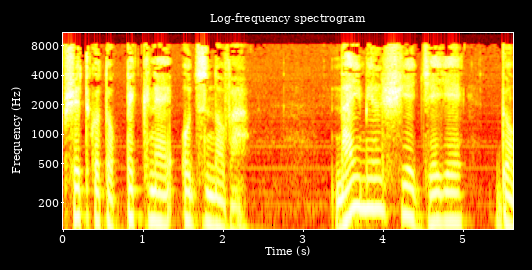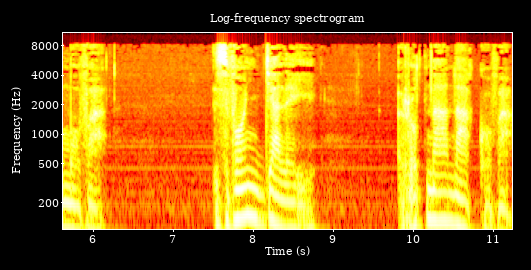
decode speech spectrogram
všetko to pekné odznova. Najmilšie deje domova. Zvoň ďalej, rodná nákova.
